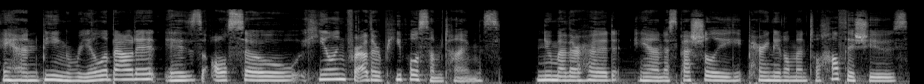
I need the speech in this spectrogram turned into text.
and being real about it is also healing for other people sometimes new motherhood and especially perinatal mental health issues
